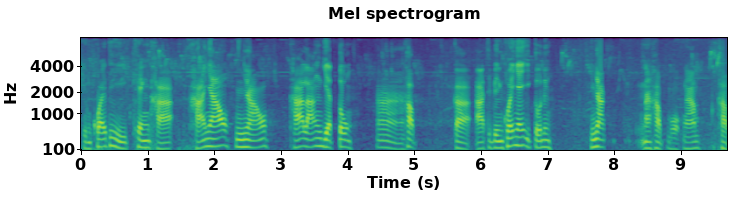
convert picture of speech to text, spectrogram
เป็นควายที่แข้งขาขายาว ยาว ขาหลังเหยียดตรง อ่า ครับ ก็อาจจะเป็นควายใหญ่อีกตัวหนึ่งยักษ์นะครับบอกงามครับ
